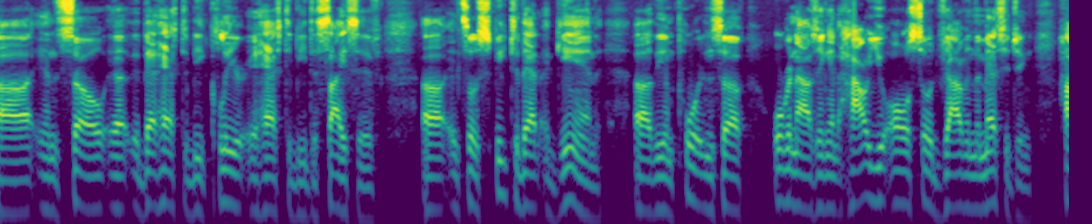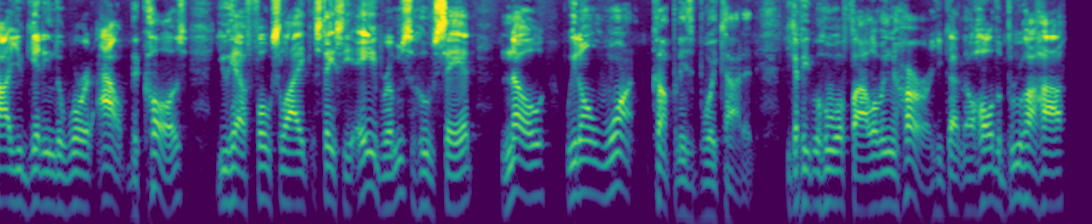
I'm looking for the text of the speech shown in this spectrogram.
Uh, and so uh, that has to be clear, it has to be decisive. and so, speak to that again the importance of organizing and how you also driving the messaging how are you getting the word out because you have folks like stacey abrams who've said no we don't want companies boycotted. You got people who are following her. You got the whole the brouhaha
